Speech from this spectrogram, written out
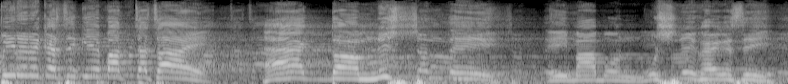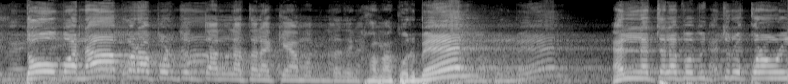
পীরের কাছে গিয়ে বাচ্চা চায়, একদম নিঃসন্দেহে এই মা বোন মুশরেক হয়ে গেছে। তওবা না করা পর্যন্ত আল্লাহ তাআলা কিয়ামত তাদের ক্ষমা করবেন। আল্লাহ তালা পবিত্র কোরআন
